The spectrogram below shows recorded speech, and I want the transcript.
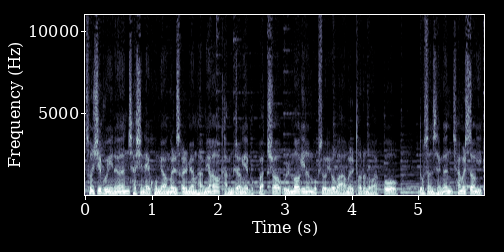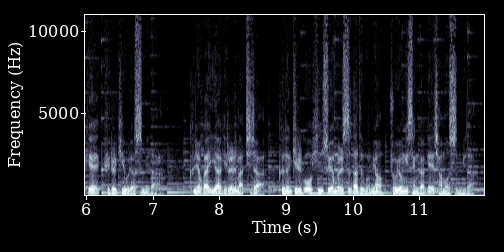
손씨 부인은 자신의 고명을 설명하며 감정에 북받쳐 울먹이는 목소리로 마음을 털어놓았고 노선생은 참을성 있게 귀를 기울였습니다. 그녀가 이야기를 마치자 그는 길고 흰 수염을 쓰다듬으며 조용히 생각에 잠었습니다.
